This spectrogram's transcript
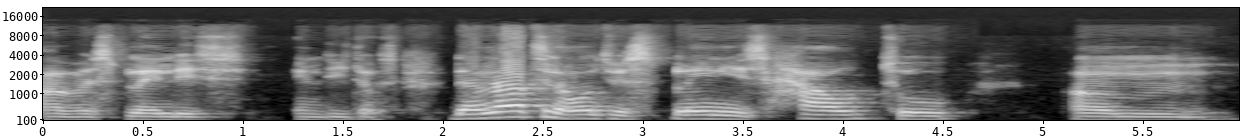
i've explained this in details. The another thing i want to explain is how to um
